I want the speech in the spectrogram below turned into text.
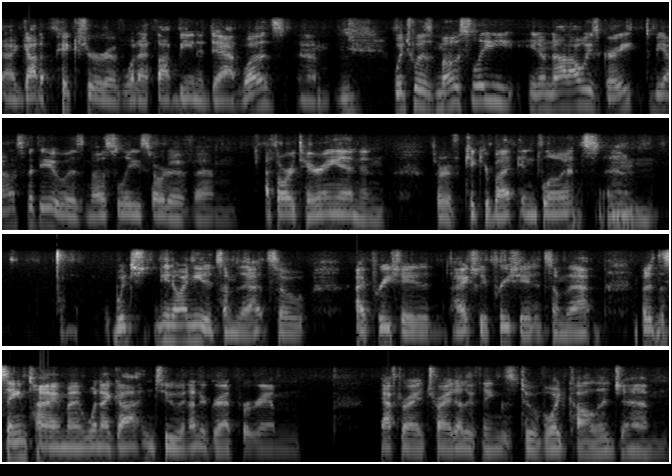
I got a picture of what I thought being a dad was, um, mm-hmm. Which was mostly, you know, not always great. To be honest with you, it was mostly sort of um, authoritarian and sort of kick your butt influence, um, mm. which you know I needed some of that. So I appreciated I actually appreciated some of that, but at the same time, I, when I got into an undergrad program after I had tried other things to avoid college. Um,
